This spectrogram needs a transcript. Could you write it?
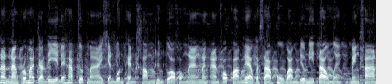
นั้นนางพรหมจารีได้หับจดหมายเขียนบนแผ่นคำถึงตัวของนางนางอ่านข้อความแล้วกระสาบหูวำเดี๋ยวนี้เต่าเมืองแมงคาน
